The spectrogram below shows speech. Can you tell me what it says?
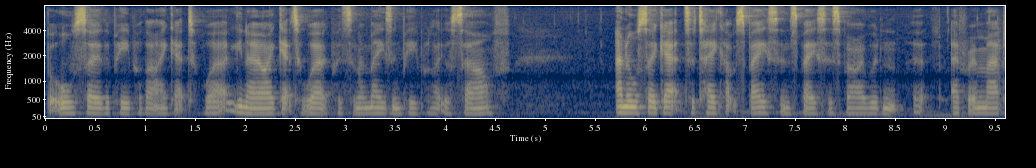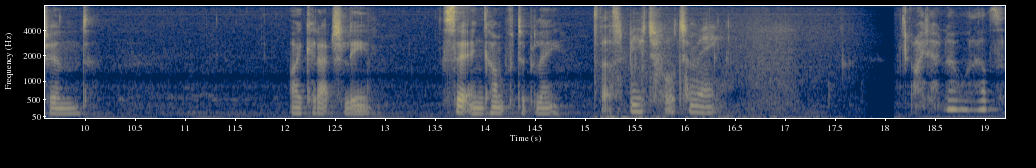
but also the people that I get to work. You know, I get to work with some amazing people like yourself, and also get to take up space in spaces where I wouldn't have ever imagined I could actually sit in comfortably. That's beautiful to me. I don't know what else to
